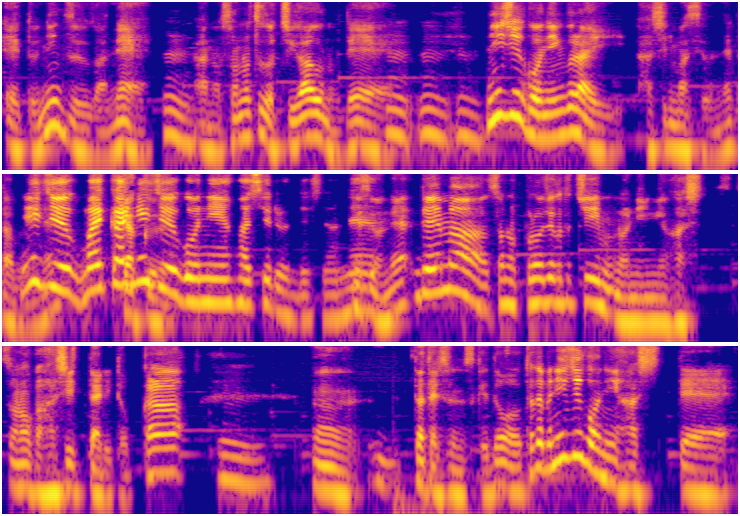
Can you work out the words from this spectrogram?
えっと、人数がね、うん。あの、その都度違うので、うんうんうん。25人ぐらい走りますよね、多分、ね。20毎回約25人走るんですよね。ですよね。で、まあ、そのプロジェクトチームの人間が走その他走ったりとか、うん。うん、だったりするんですけど、例えば25人走って、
